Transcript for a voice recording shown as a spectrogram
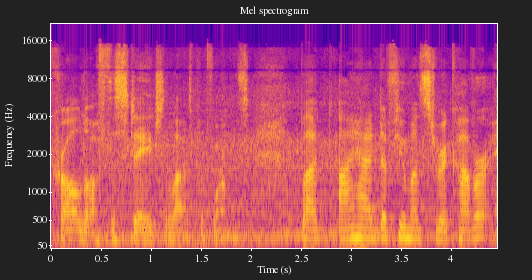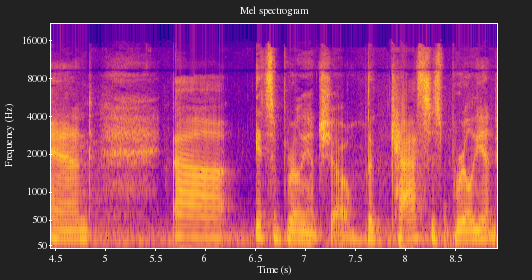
crawled off the stage the last performance. But I had a few months to recover, and uh, it's a brilliant show. The cast is brilliant.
